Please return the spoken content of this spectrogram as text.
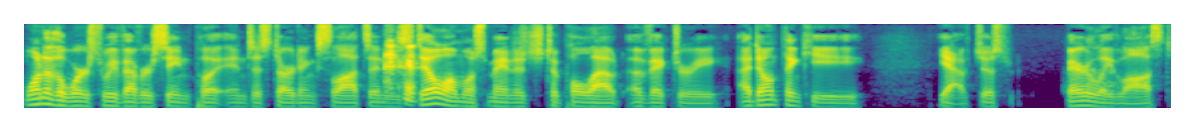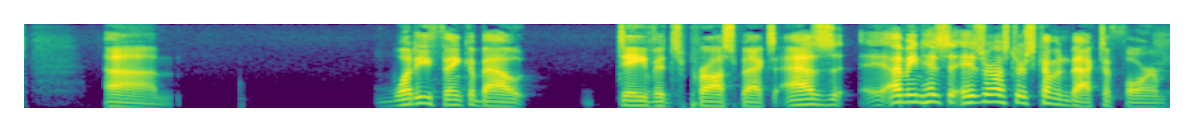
one of the worst we've ever seen put into starting slots, and he still almost managed to pull out a victory. I don't think he, yeah, just barely lost. Um, what do you think about David's prospects? As I mean, his his roster's coming back to form.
